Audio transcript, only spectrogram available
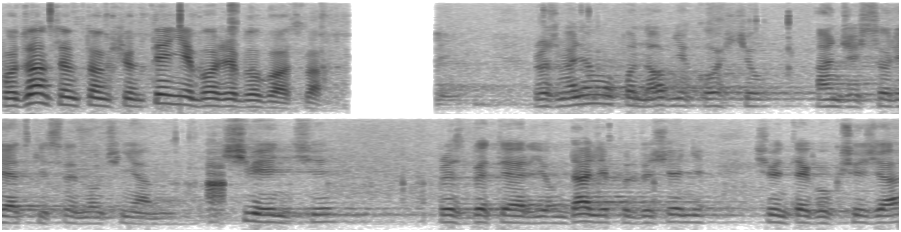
wchodzącym w tą świątynię Boże błogosław. Rozmalował ponownie kościół Andrzej Solecki swoimi uczniami. Święci, prezbyterium, dali podwyższenie Świętego Krzyża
